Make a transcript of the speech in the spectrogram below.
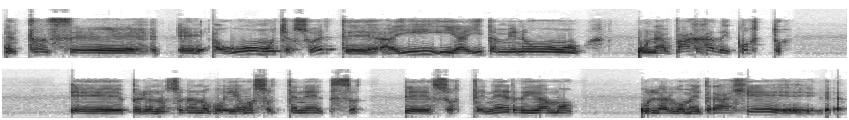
Entonces, eh, hubo mucha suerte ahí y ahí también hubo una baja de costos eh, pero nosotros no podíamos sostener, eh, sostener, digamos, un largometraje eh,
